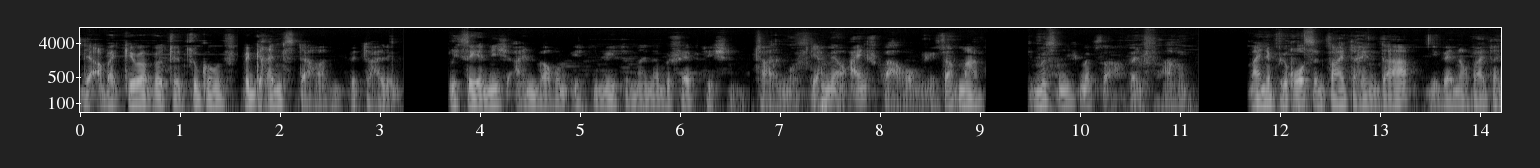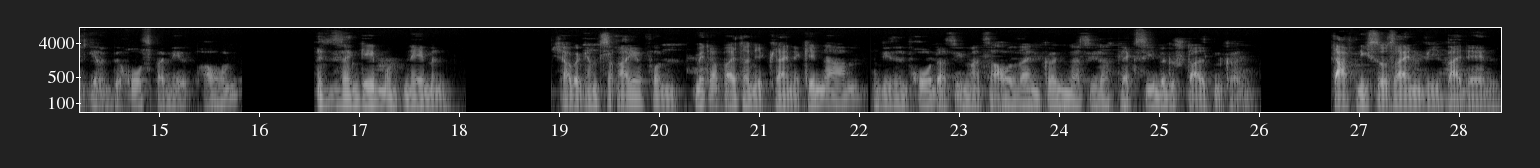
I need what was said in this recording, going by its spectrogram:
Der Arbeitgeber wird in Zukunft begrenzt daran beteiligen. Ich sehe nicht ein, warum ich die Miete meiner Beschäftigten zahlen muss. Die haben ja auch Einsparungen. Ich sag mal, die müssen nicht mehr zur Arbeit fahren. Meine Büros sind weiterhin da. Die werden auch weiterhin ihre Büros bei mir brauchen. Es ist ein Geben und Nehmen. Ich habe eine ganze Reihe von Mitarbeitern, die kleine Kinder haben und die sind froh, dass sie mal zu Hause sein können, dass sie das flexibel gestalten können. Darf nicht so sein wie bei den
